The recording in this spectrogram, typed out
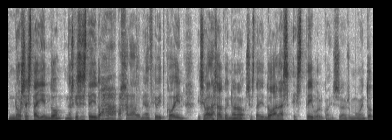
no se está yendo, no es que se esté yendo, ah, baja la dominancia de Bitcoin y se va a las altcoins, no, no, se está yendo a las stablecoins, es un momento,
